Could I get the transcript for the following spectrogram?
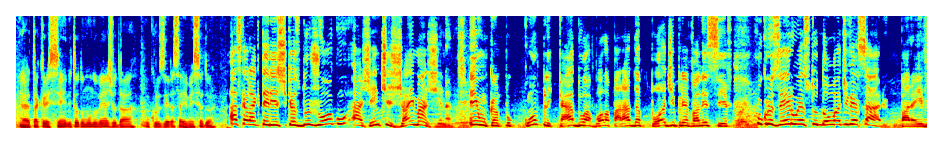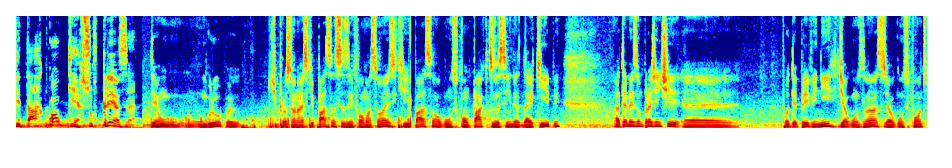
estar é, tá crescendo e todo mundo venha ajudar o Cruzeiro a sair vencedor. As características do jogo a gente já imagina. Em um campo complicado, a bola parada pode prevalecer. O Cruzeiro estudou o adversário para evitar qualquer surpresa. Tem um, um grupo de profissionais que passam essas informações, que passam alguns compactos assim da equipe, até mesmo para a gente é, poder prevenir de alguns lances, de alguns pontos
